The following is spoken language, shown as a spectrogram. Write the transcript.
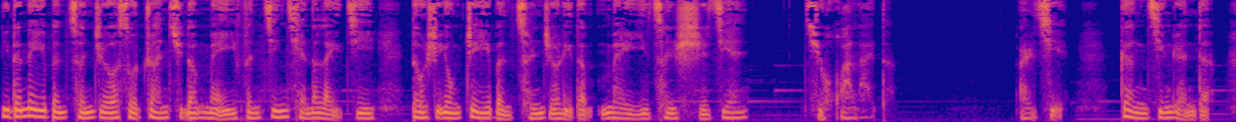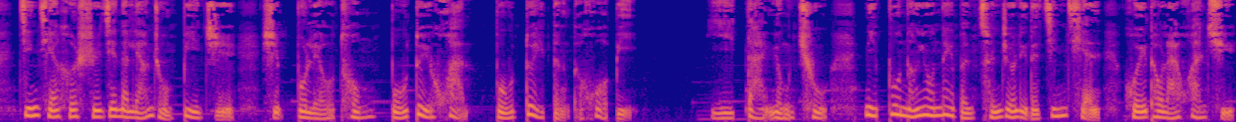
你的那一本存折所赚取的每一分金钱的累积，都是用这一本存折里的每一寸时间去换来的。而且，更惊人的，金钱和时间的两种币值是不流通、不兑换、不对等的货币。一旦用出，你不能用那本存折里的金钱回头来换取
